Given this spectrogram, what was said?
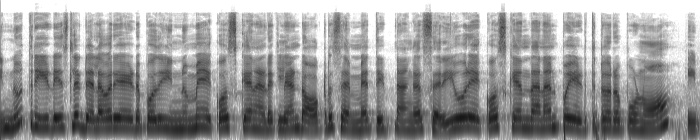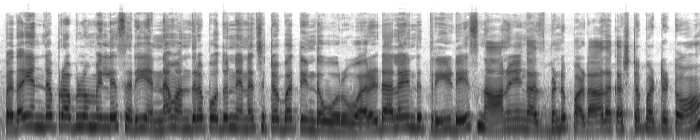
இன்னும் த்ரீ டேஸில் டெலிவரி ஆகிட போது இன்னுமே எக்கோ ஸ்கேன் எடுக்கலையான்னு டாக்டர் செம்மையாக திட்டினாங்க. சரி ஒரு எக்கோ ஸ்கேன் தானேன்னு போய் எடுத்துகிட்டு வர போனோம். இப்போதான் எந்த ப்ராப்ளமும் இல்லை. சரி என்ன வந்துட போதுன்னு நினச்சிட்டோம். பட் இந்த ஒரு வருடால இந்த த்ரீ டேஸ் நானும் எங்கள் ஹஸ்பண்டும் படாத கஷ்டப்பட்டுட்டோம்.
